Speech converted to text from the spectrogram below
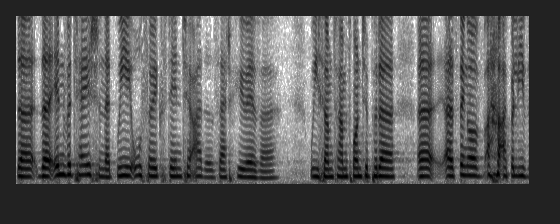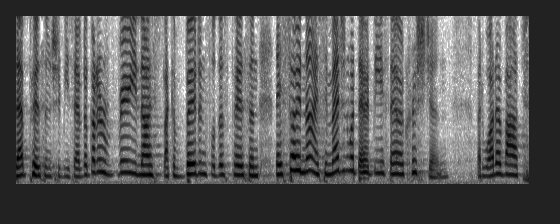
the, the invitation that we also extend to others, that whoever. We sometimes want to put a, a, a thing of, I believe that person should be saved. I've got a very nice, like a burden for this person. They're so nice. Imagine what they would be if they were a Christian. But what about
